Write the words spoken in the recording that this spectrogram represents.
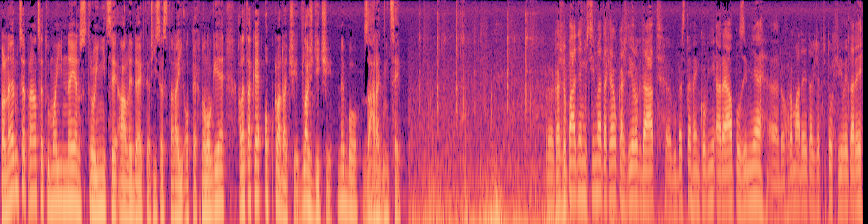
Plné ruce práce tu mají nejen strojníci a lidé, kteří se starají o technologie, ale také obkladači, dlaždiči nebo zahradníci. Každopádně musíme tak jako každý rok dát vůbec ten venkovní areál po zimě eh, dohromady, takže v tuto chvíli tady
